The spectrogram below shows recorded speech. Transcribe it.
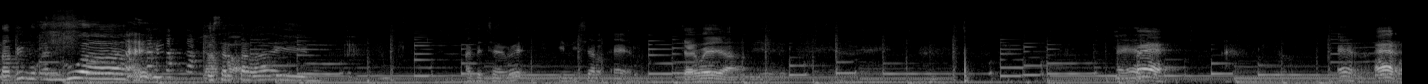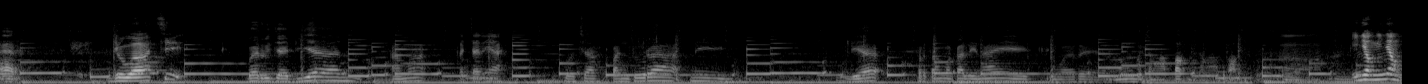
Tapi bukan gua. Peserta lain. Ada cewek inisial R. Cewek ya? IP R. R. R R. Jua sih. Baru jadian sama pacarnya. bocah pantura nih. Dia pertama kali naik kemarin. Emang bocah ngapak, bocah ngapak. Inyong inyong.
